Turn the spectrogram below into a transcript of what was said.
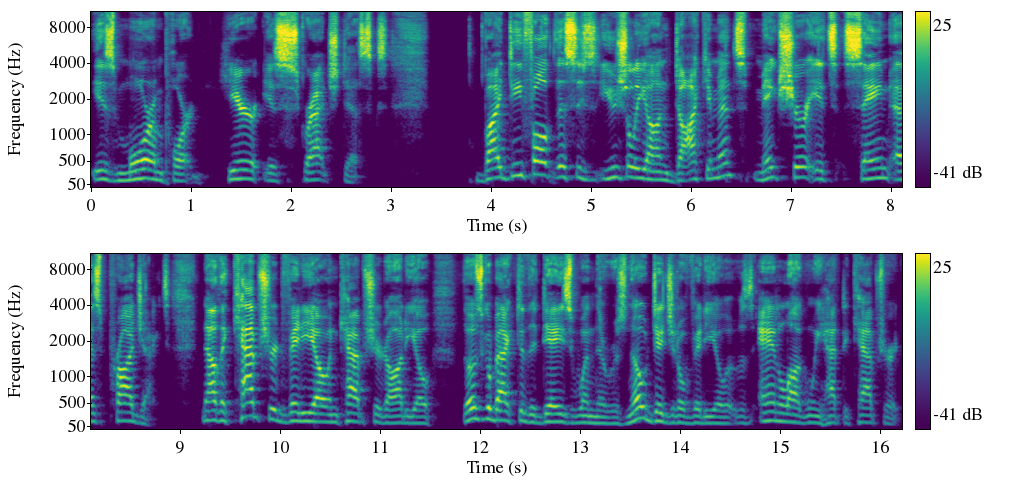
is more important. Here is scratch disks. By default, this is usually on documents. Make sure it's same as project. Now the captured video and captured audio, those go back to the days when there was no digital video. It was analog and we had to capture it.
